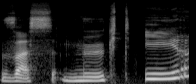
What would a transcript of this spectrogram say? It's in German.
Was mögt ihr?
